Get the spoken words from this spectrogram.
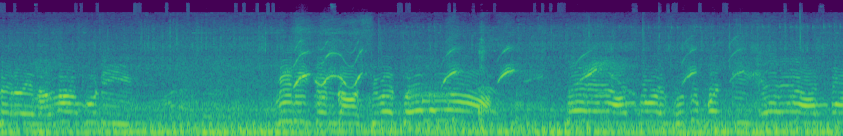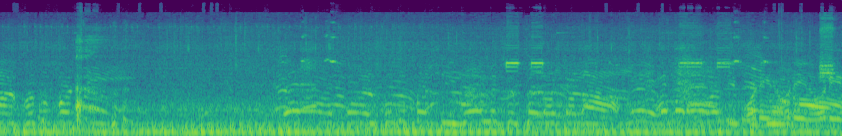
சேவை நல்லாங்குடி. மீனிகண்டா சிவசோலையா. K. Ammal Pudupatti K. Ammal Pudupatti. K. Ammal Pudupatti Velukrishnan அம்மலா ஓடி ஓடி ஓடி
